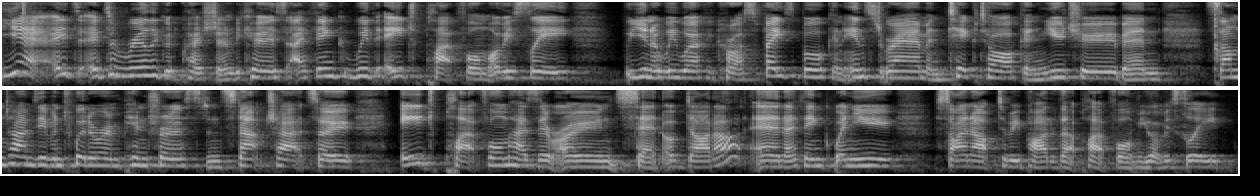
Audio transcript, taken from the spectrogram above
Yeah, it's it's a really good question because I think with each platform, obviously you know, we work across Facebook and Instagram and TikTok and YouTube and sometimes even Twitter and Pinterest and Snapchat. So each platform has their own set of data. And I think when you sign up to be part of that platform, you obviously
